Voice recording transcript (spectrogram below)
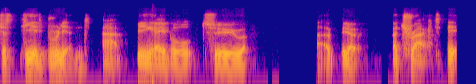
just, he is brilliant at being able to, uh, you know, attract, he,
